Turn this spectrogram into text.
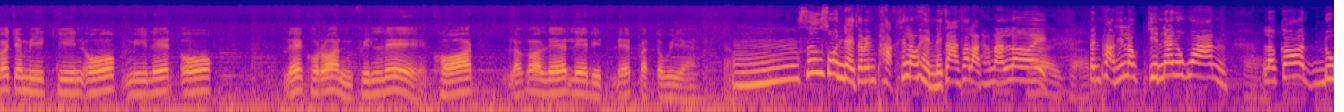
ก็จะมีกรีนโอ๊กมีเลดโอ๊กเลดโครอน ฟินเล่คอร์ส แล้วก็เลดเลดิตเลดปัตตเวียครับอืมซึ่งส่วนใหญ่จะเป็นผักที่เราเห็นในจานสลัดทั้งนั้นเลย ใช่ครับ เป็นผักที่เรากินได้ทุกวัน ครับ แล้วก็ดู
